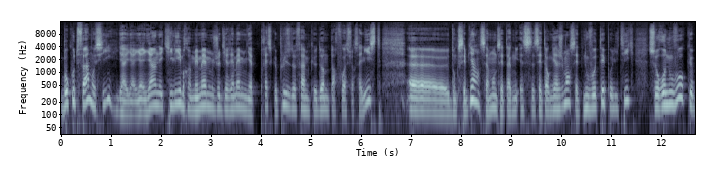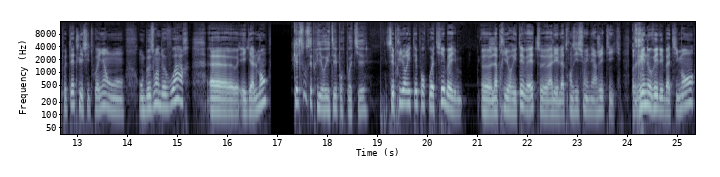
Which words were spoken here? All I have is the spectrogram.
beaucoup de femmes aussi, il y a, y, a, y a, un équilibre, mais même, je dirais même, il y a presque plus de femmes que d'hommes parfois sur sa liste. donc c'est bien, ça montre cet, cet, engagement, cette nouveauté politique, ce renouveau que peut-être les citoyens ont, ont besoin de voir également. Quelles sont ses priorités pour Poitiers? Ces priorités pour Poitiers, ben, euh, la priorité va être euh, allez, la transition énergétique. Rénover les bâtiments,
